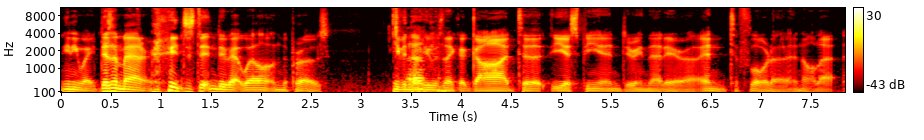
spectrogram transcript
anyway, doesn't matter. he just didn't do that well in the pros. Even though he was like a god to ESPN during that era and to Florida and all that.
